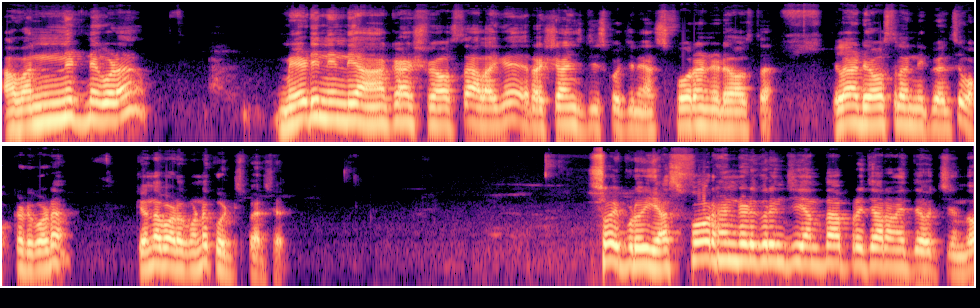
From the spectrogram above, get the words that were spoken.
అవన్నిటిని కూడా మేడ్ ఇన్ ఇండియా ఆకాశ్ వ్యవస్థ అలాగే రష్యా నుంచి తీసుకొచ్చిన ఎస్ ఫోర్ హండ్రెడ్ వ్యవస్థ ఇలాంటి వ్యవస్థలన్నీ కలిసి ఒక్కటి కూడా కింద పడకుండా కొట్టిసిపరిచారు సో ఇప్పుడు ఎస్ ఫోర్ హండ్రెడ్ గురించి ఎంత ప్రచారం అయితే వచ్చిందో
